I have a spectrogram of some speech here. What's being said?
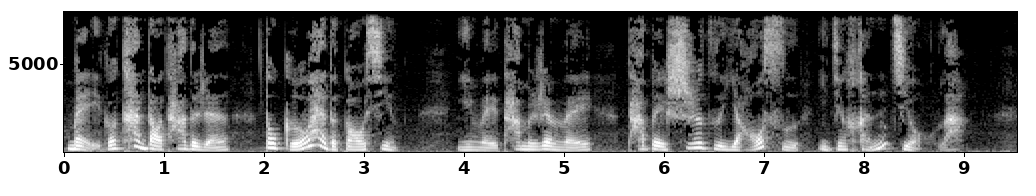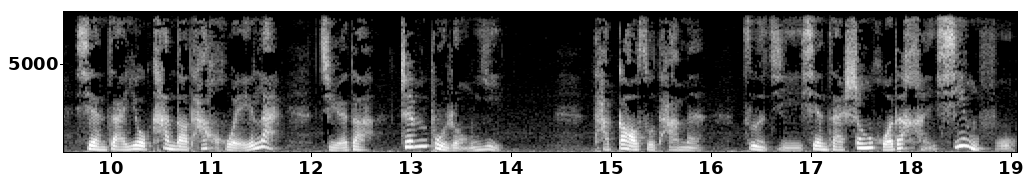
每个看到他的人都格外的高兴。因为他们认为他被狮子咬死已经很久了，现在又看到他回来，觉得真不容易。他告诉他们自己现在生活的很幸福，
